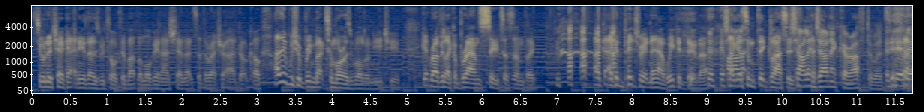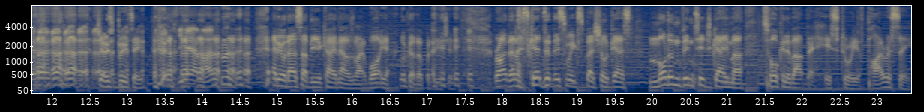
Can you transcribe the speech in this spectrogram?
So you want to check out any of those we talked about, the lobby and our show notes at theretrohour.com. I think we should bring back Tomorrow's World on YouTube. Get Ravi like a brown suit or something. I can picture it now. We could do that. I get some thick glasses. Challenge Anneka afterwards. Joe's booty. yeah, man. Anyone outside the UK now is like, what? Yeah, look that up on YouTube. right, then let's get to this week's special guest, modern vintage gamer, talking about the history of piracy.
